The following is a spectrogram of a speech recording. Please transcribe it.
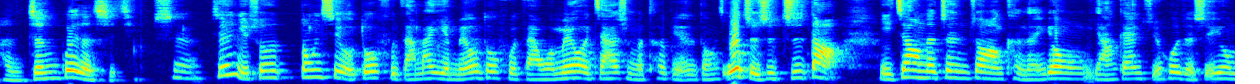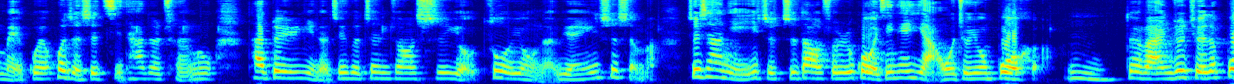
很珍贵的事情。是，其实你说东西有多复杂吗？也没有多复杂，我没有加什么特别的东西，我只是知道你这样的症状可能用洋甘菊，或者是用玫瑰，或者是其他的纯露，它对于你的这个症状是有作用的。原因是什么？就像你一直知道说，如果我今天痒，我就用薄荷，嗯，对吧？你就觉得薄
